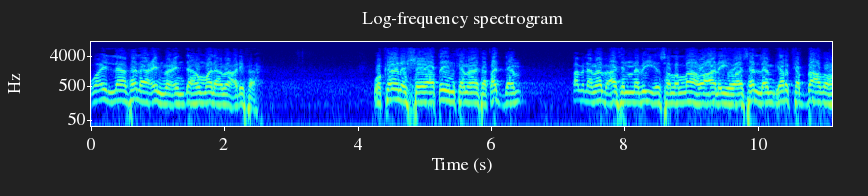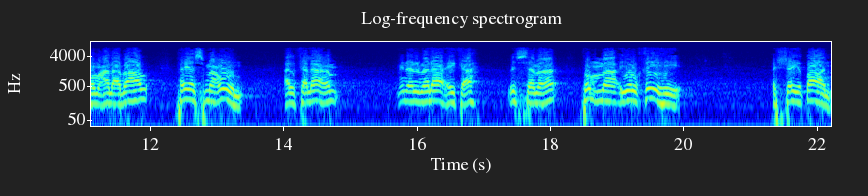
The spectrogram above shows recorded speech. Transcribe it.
وإلا فلا علم عندهم ولا معرفة. وكان الشياطين كما تقدم قبل مبعث النبي صلى الله عليه وسلم يركب بعضهم على بعض فيسمعون الكلام من الملائكة في السماء ثم يلقيه الشيطان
